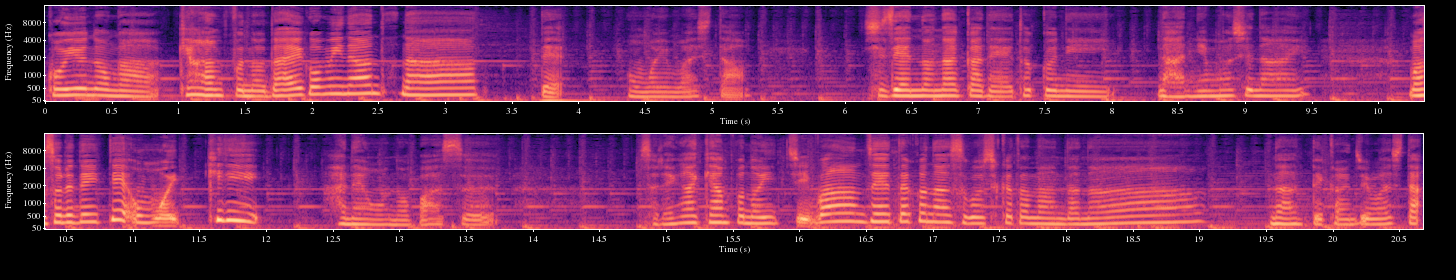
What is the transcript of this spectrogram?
こういうのがキャンプの醍醐味なんだなって思いました。自然の中で特に何にもしない。まあそれでいて思いっきり羽を伸ばす。それがキャンプの一番贅沢な過ごし方なんだななんて感じました。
